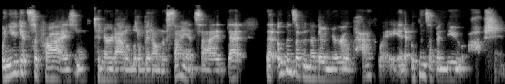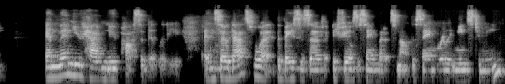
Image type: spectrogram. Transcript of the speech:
When you get surprised, and to nerd out a little bit on the science side, that that opens up another neural pathway and it opens up a new option and then you have new possibility and so that's what the basis of it feels the same but it's not the same really means to me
